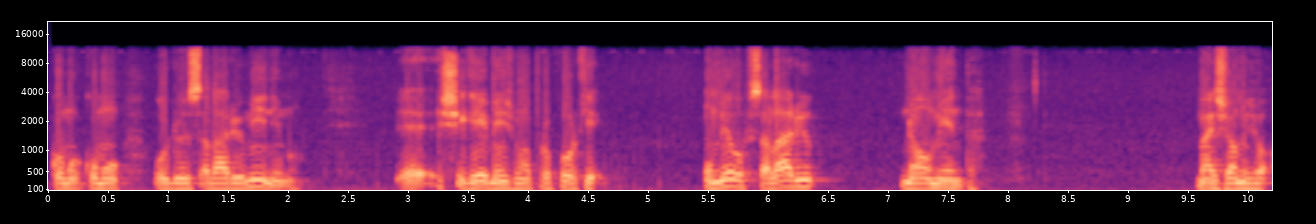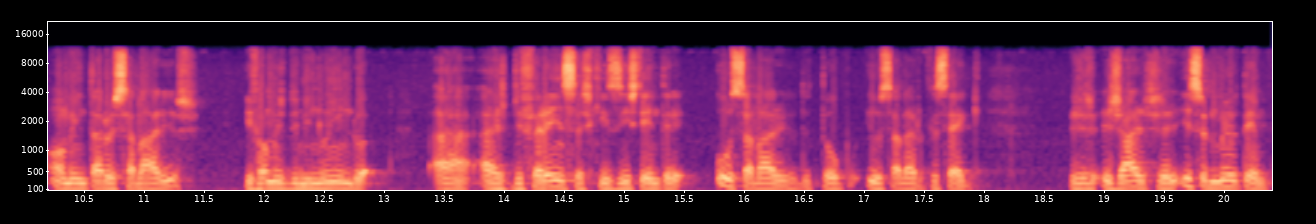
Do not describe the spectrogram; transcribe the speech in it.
como, como o do salário mínimo. Eh, cheguei mesmo a propor que o meu salário não aumenta, mas vamos aumentar os salários e vamos diminuindo a, as diferenças que existem entre o salário de topo e o salário que segue. Já, já isso no meu tempo.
